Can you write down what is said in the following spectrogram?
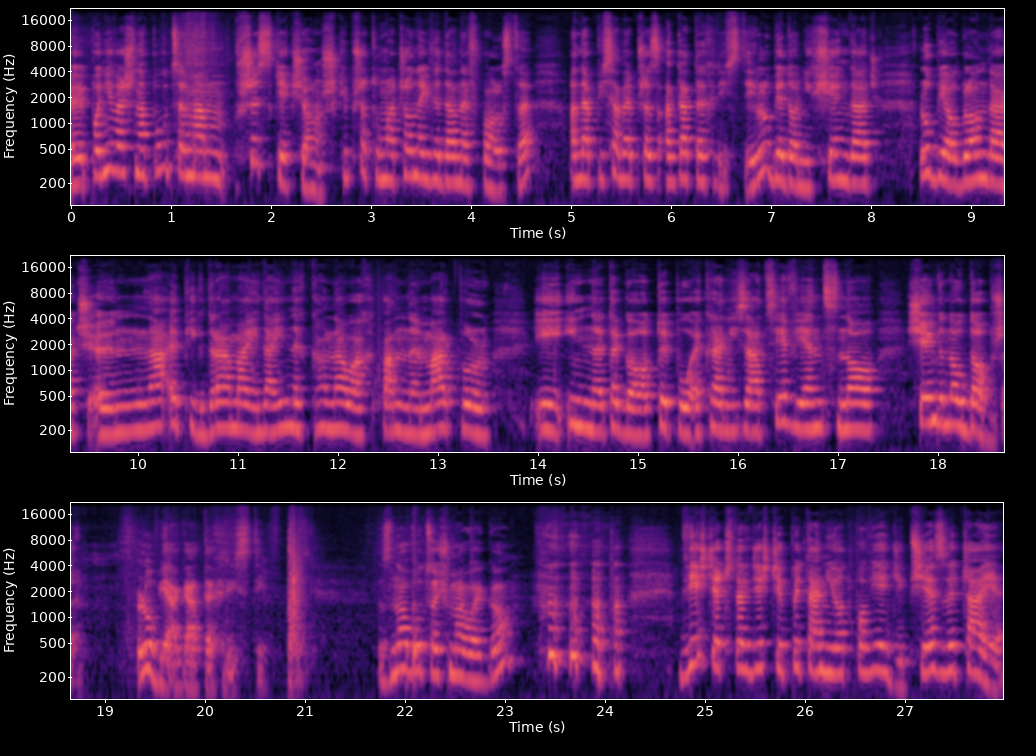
Y, Ponieważ na półce mam wszystkie książki przetłumaczone i wydane w Polsce, a napisane przez Agatę Christie. Lubię do nich sięgać, lubię oglądać y, na Epic Drama i na innych kanałach Pannę Marple i inne tego typu ekranizacje, więc no sięgnął dobrze. Lubię Agatę Christie. Znowu coś małego. 240 pytań i odpowiedzi, psie zwyczaje,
